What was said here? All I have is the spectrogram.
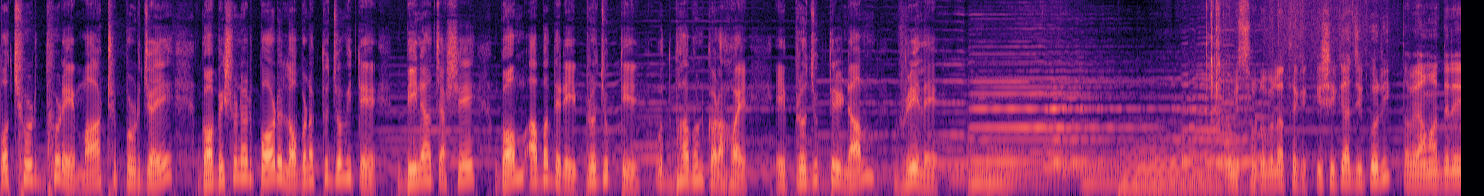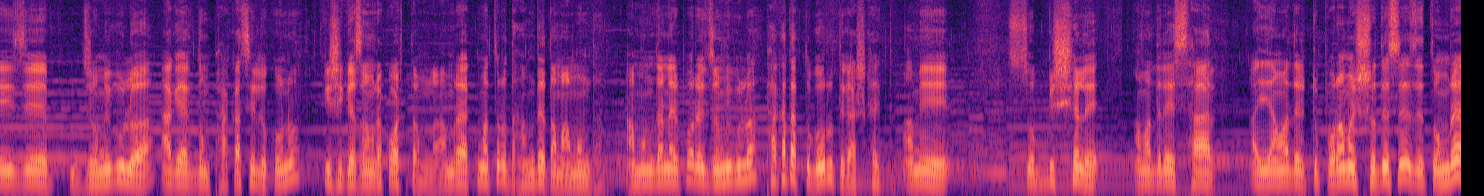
বছর ধরে মাঠ পর্যায়ে গবেষণার পর লবণাক্ত জমিতে বিনা চাষে গম আবাদের এই প্রযুক্তি উদ্ভাবন করা হয়। এই প্রযুক্তির নাম রিলে। আমি ছোটবেলা থেকে কৃষিকাজই করি, তবে আমাদের এই যে জমিগুলো আগে একদম ফাঁকা ছিল, কোনো কৃষিকাজ আমরা করতাম না। আমরা একমাত্র ধান দিতাম, আমন ধান। আমন ধানের পর এই জমিগুলো ফাঁকা থাকতো গরুতে ঘাস খাইতো। আমি চব্বিশ সালে আমাদের এই স্যার, এই আমাদের একটু পরামর্শ দিয়েছে যে তোমরা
